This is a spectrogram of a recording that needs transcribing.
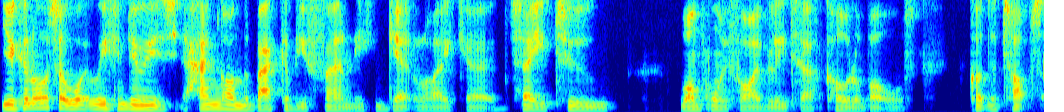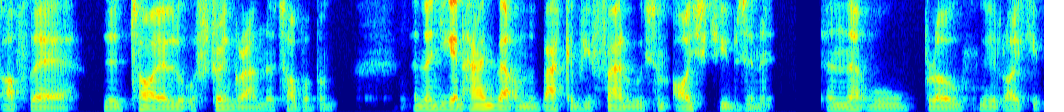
You can also what we can do is hang on the back of your fan. You can get like uh, say two 1.5 liter cola bottles. Cut the tops off there. Then tie a little string around the top of them, and then you can hang that on the back of your fan with some ice cubes in it, and that will blow like it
